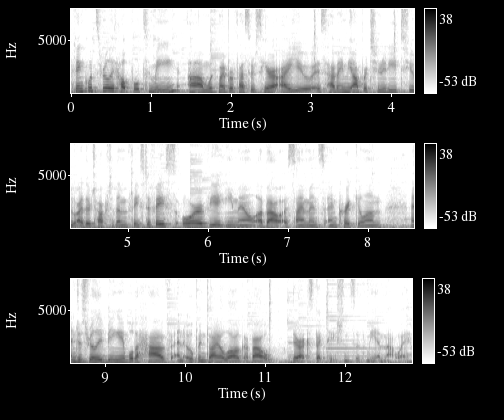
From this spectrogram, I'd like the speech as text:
think what's really helpful to me um, with my professors here at IU is having the opportunity to either talk to them face to face or via email about assignments and curriculum, and just really being able to have an open dialogue about their expectations of me in that way.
